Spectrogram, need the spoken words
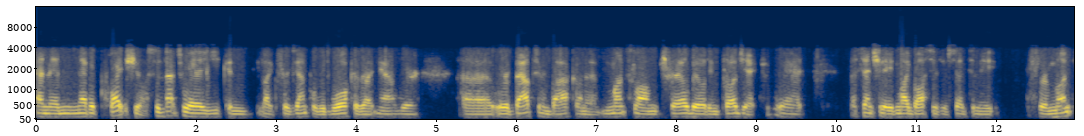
And they're never quite sure. So that's where you can, like for example, with WORCA right now, we're uh, we're about to embark on a months long trail building project where essentially my bosses have said to me, for a month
